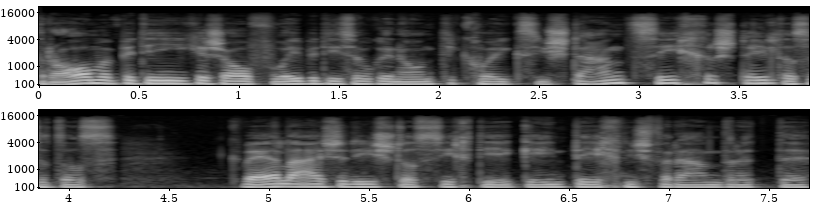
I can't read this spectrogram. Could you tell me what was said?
die Rahmenbedingungen schaffen, die eben die sogenannte Koexistenz sicherstellt. Also dass gewährleistet ist, dass sich die gentechnisch veränderten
